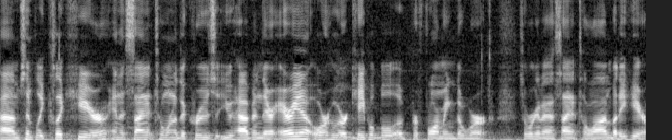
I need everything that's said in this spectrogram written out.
um, simply click here and assign it to one of the crews that you have in their area or who are capable of performing the work. So we're going to assign it to Lawn Buddy here.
